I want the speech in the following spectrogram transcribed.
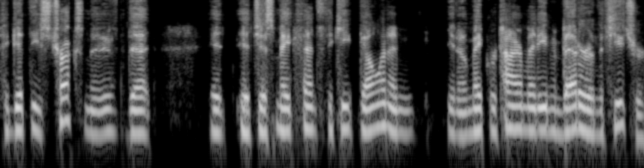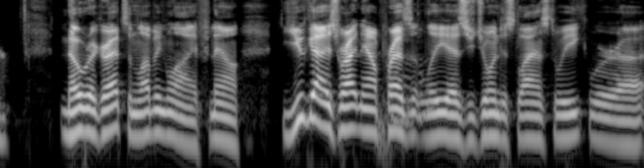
to get these trucks moved that it it just makes sense to keep going and you know make retirement even better in the future. No regrets and loving life. Now, you guys right now presently as you joined us last week we're uh,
